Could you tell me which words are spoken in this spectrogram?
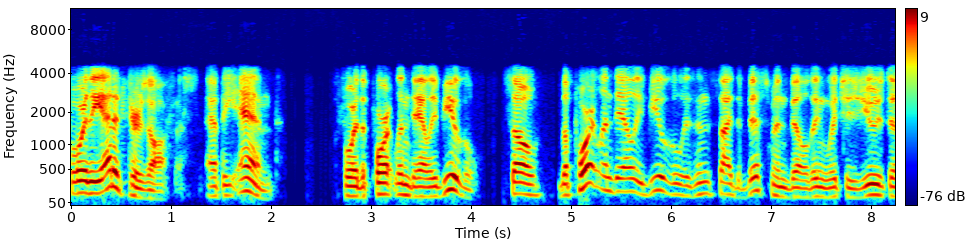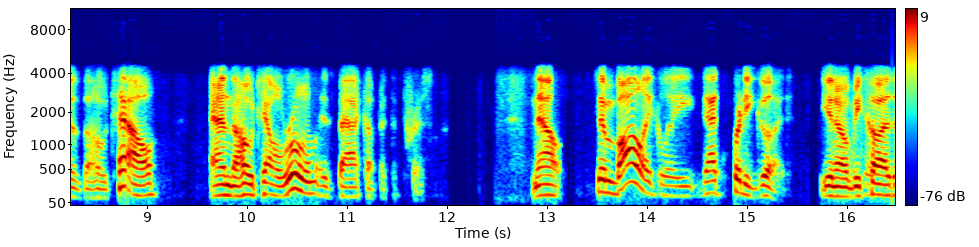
for the editor's office at the end for the Portland Daily Bugle. So the Portland Daily Bugle is inside the Bissman building, which is used as the hotel, and the hotel room is back up at the prison. Now, symbolically, that's pretty good you know, because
